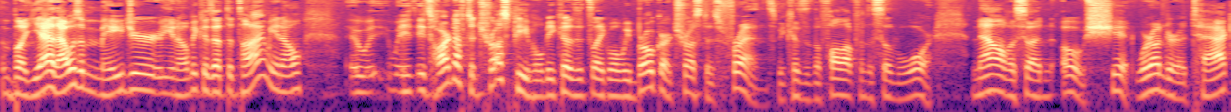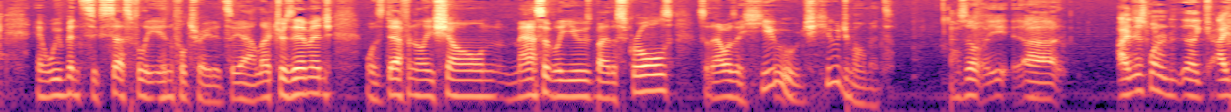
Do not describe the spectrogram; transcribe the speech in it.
but yeah, that was a major, you know, because at the time, you know, it, it, it's hard enough to trust people because it's like, well, we broke our trust as friends because of the fallout from the Civil War. Now all of a sudden, oh shit, we're under attack and we've been successfully infiltrated. So yeah, Elektra's image was definitely shown, massively used by the Skrulls. So that was a huge, huge moment. So uh, I just wanted to like I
